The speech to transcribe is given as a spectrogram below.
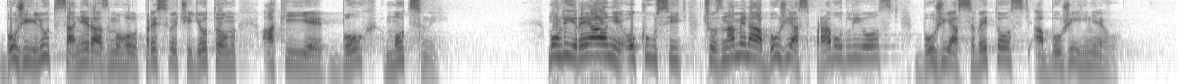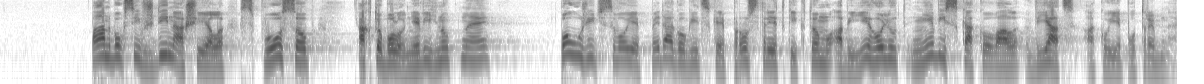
Boží ľud sa neraz mohol presvedčiť o tom, aký je Boh mocný. Mohli reálne okúsiť, čo znamená Božia spravodlivosť, Božia svetosť a Boží hnev. Pán Boh si vždy našiel spôsob, ak to bolo nevyhnutné, použiť svoje pedagogické prostriedky k tomu, aby jeho ľud nevyskakoval viac, ako je potrebné.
